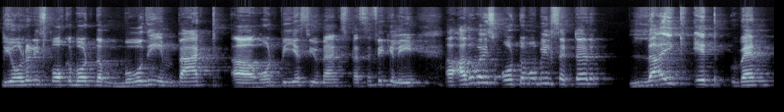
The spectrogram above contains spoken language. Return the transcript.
we already spoke about the Modi impact uh, on PSU Bank specifically. Uh, otherwise, automobile sector, like it when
